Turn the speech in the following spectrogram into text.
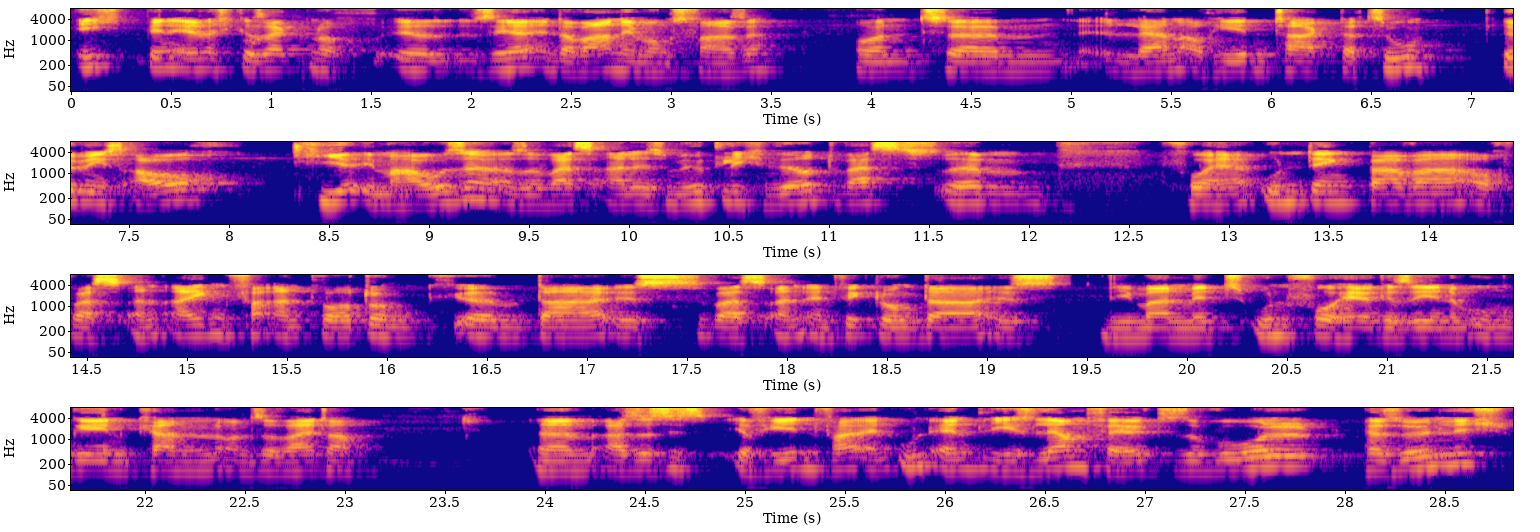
Ich bin ehrlich gesagt noch äh, sehr in der Wahrnehmungsphase und ähm, lerne auch jeden Tag dazu. Übrigens auch hier im Hause, also was alles möglich wird, was ähm, vorher undenkbar war, auch was an Eigenverantwortung ähm, da ist, was an Entwicklung da ist, wie man mit Unvorhergesehenem umgehen kann und so weiter. Ähm, also es ist auf jeden Fall ein unendliches Lernfeld, sowohl persönlich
